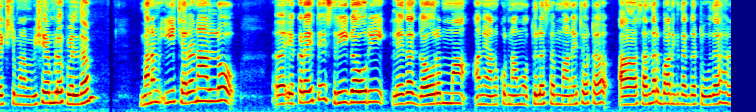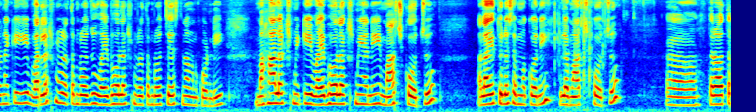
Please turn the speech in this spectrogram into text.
నెక్స్ట్ మనం విషయంలోకి వెళ్దాం. మనం ఈ చరణాల్లో ఎక్కడైతే శ్రీ గౌరీ లేదా గౌరమ్మ అని అనుకున్నామో తులసమ్మ అనే చోట ఆ సందర్భానికి తగ్గట్టు ఉదాహరణకి వరలక్ష్మి వ్రతం రోజు వైభవలక్ష్మి వ్రతం రోజు చేస్తున్నాం అనుకోండి. మహాలక్ష్మికి వైభవలక్ష్మి అని మార్చుకోవచ్చు. అలాగే తులసమ్మకు అని ఇలా మార్చుకోవచ్చు. తర్వాత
